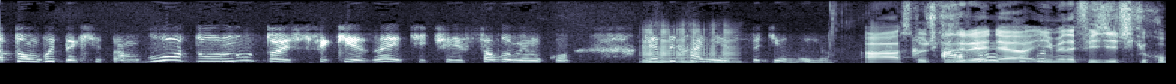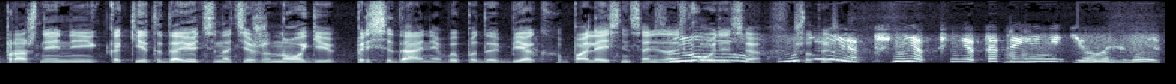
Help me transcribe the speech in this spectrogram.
потом выдохи там воду, ну, то есть такие, знаете, через соломинку. Для Мгм, дыхания мгм. все делаю. А с точки А зрения вот- именно физических упражнений, какие-то даете на те же ноги, приседания, выпады, бег по лестнице, не знаю, ну, ходите? Что-то еще? нет, нет, нет, это я не делаю. Нет,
